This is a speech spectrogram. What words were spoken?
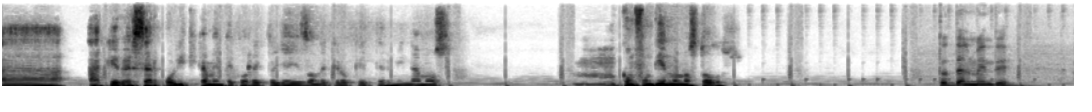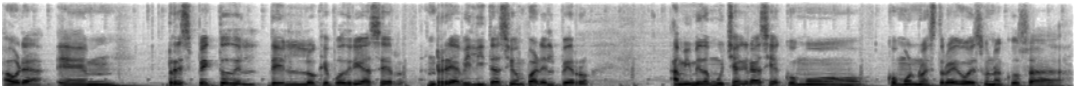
a, querer ser políticamente correcto y ahí es donde creo que terminamos mm, confundiéndonos todos. Totalmente. Ahora, em, respecto de lo que podría ser rehabilitación para el perro, a mí me da mucha gracia cómo, nuestro ego es una cosa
